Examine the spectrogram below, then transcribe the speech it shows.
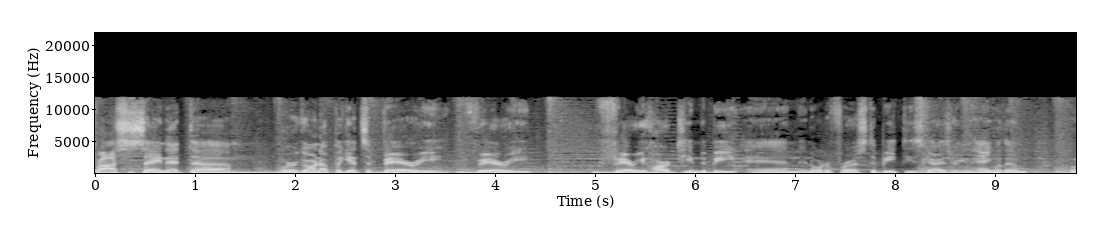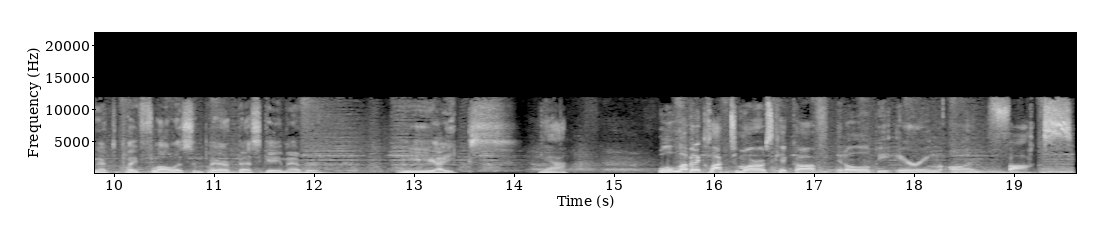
Frost is saying that uh, we're going up against a very, very, very hard team to beat, and in order for us to beat these guys or even hang with them, we're going to have to play flawless and play our best game ever. Yikes! Yeah. Well, 11 o'clock tomorrow's kickoff. It'll be airing on Fox.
